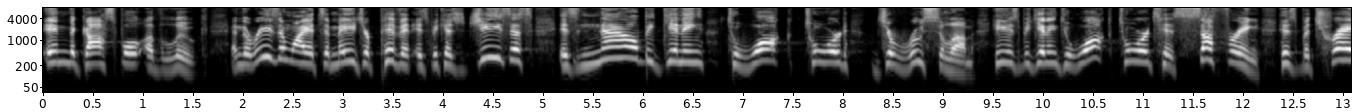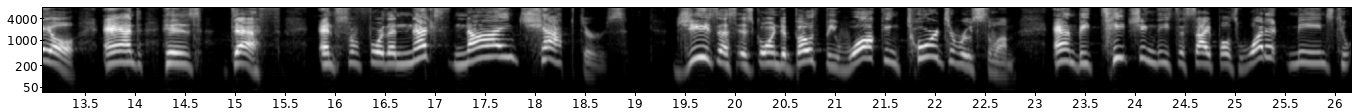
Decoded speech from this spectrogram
in the Gospel of Luke. And the reason why it's a major pivot is because Jesus is now beginning to walk toward Jerusalem. He is beginning to walk towards his suffering, his betrayal, and his death. And so for the next nine chapters, Jesus is going to both be walking toward Jerusalem and be teaching these disciples what it means to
